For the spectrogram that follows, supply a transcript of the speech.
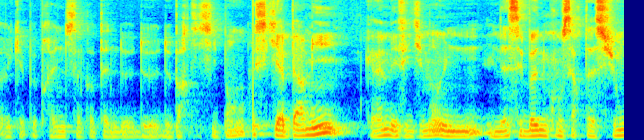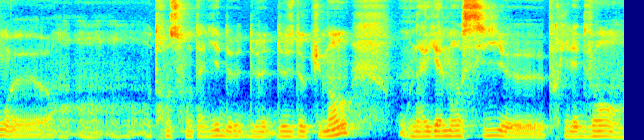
avec à peu près une cinquantaine de, participants. Ce qui a permis quand même effectivement une, assez bonne concertation en, transfrontalier de, ce document. On a également aussi pris les devants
